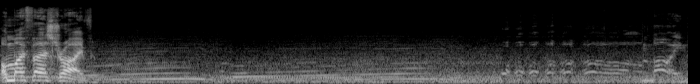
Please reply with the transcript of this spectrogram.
on my first drive. Mine.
